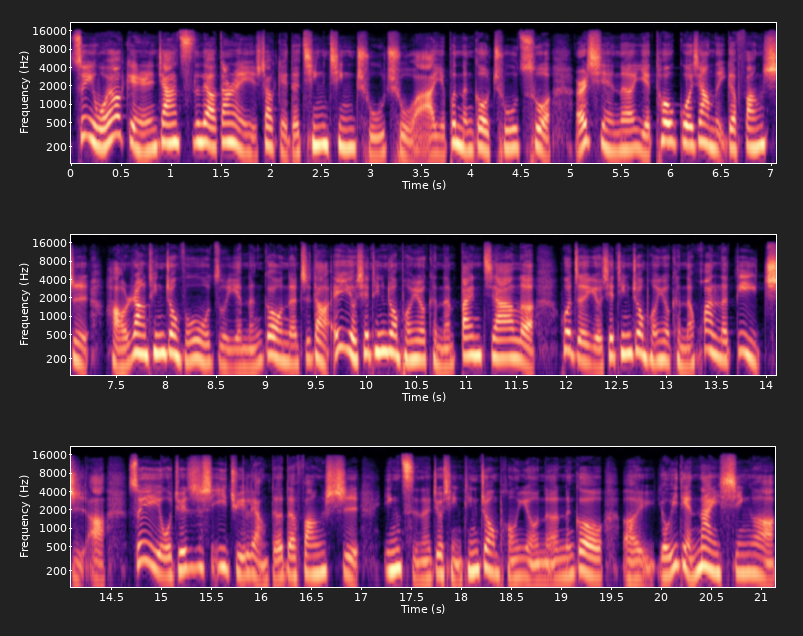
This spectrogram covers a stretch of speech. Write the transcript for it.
所以我要给人家资料，当然也是要给的清清楚楚啊，也不能够出错。而且呢，也透过这样的一个方式，好让听众服务组也能够呢知道，哎，有些听众朋友可能搬家了，或者有些听众朋友可能换了地址啊。所以我觉得这是一举两得的方式。因此呢，就请听众朋友呢能够呃有一点耐心啊，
